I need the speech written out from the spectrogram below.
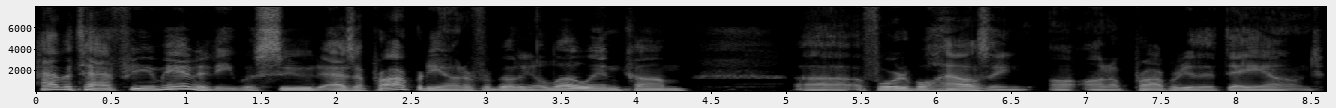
Habitat for Humanity was sued as a property owner for building a low income uh, affordable housing o- on a property that they owned.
